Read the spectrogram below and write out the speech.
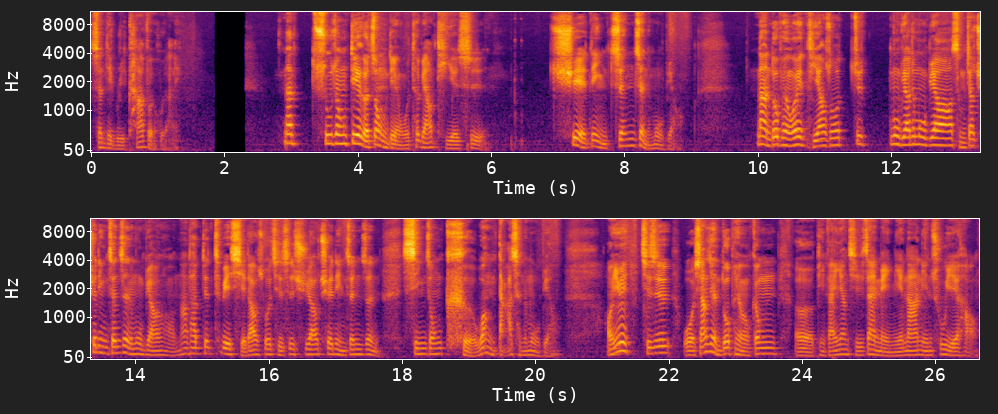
身体 recover 回来。那书中第二个重点，我特别要提的是确定真正的目标。那很多朋友会提到说，就。目标就目标啊，什么叫确定真正的目标？哦，那他就特别写到说，其实是需要确定真正心中渴望达成的目标。哦，因为其实我相信很多朋友跟呃品凡一样，其实在每年啊年初也好，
